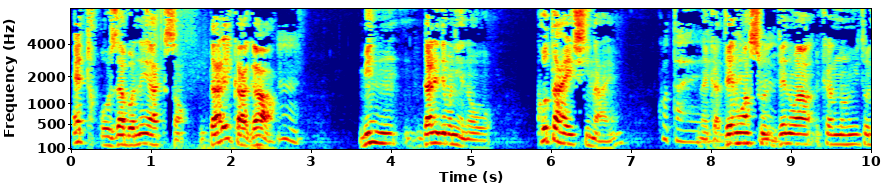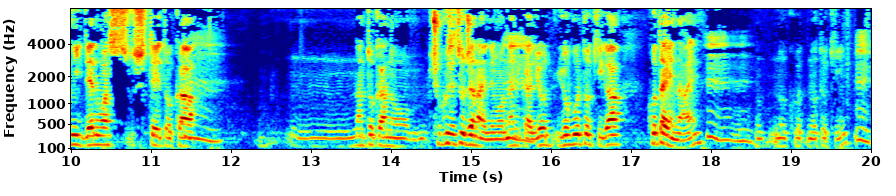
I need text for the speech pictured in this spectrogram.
Être aux abonnés absents. 誰かがうん。みん誰でもにあの答えしなんか電話する、うん電話かの人に電話してとか、なんとかの直接じゃないでもうん何かよ呼ぶ時が答えないのの時うん。うん。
